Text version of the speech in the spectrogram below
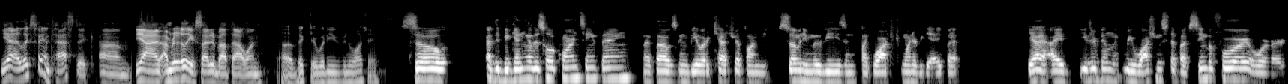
Yeah, it looks fantastic. Um, yeah, I- I'm really excited about that one. Uh, Victor, what have you been watching? So, at the beginning of this whole quarantine thing, I thought I was going to be able to catch up on so many movies and like watch one every day. But yeah, I've either been like rewatching stuff I've seen before or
